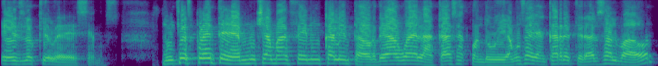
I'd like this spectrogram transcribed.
es lo que obedecemos. Muchos pueden tener mucha más fe en un calentador de agua de la casa. Cuando vivíamos allá en carretera El Salvador,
